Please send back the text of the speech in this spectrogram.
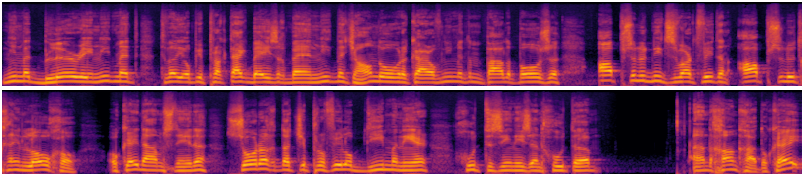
Niet met blurry. Niet met terwijl je op je praktijk bezig bent. Niet met je handen over elkaar. Of niet met een bepaalde pose. Absoluut niet zwart-wit. En absoluut geen logo. Oké, dames en heren. Zorg dat je profiel op die manier goed te zien is en goed uh, aan de gang gaat. Oké?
